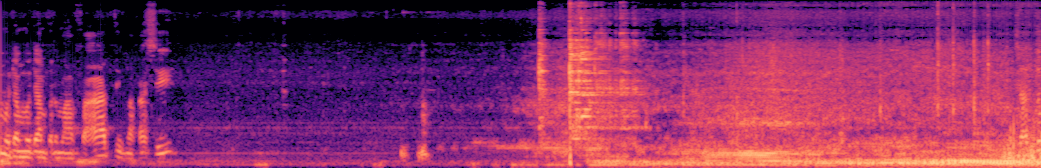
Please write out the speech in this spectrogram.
mudah-mudahan bermanfaat. Terima kasih. Satu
